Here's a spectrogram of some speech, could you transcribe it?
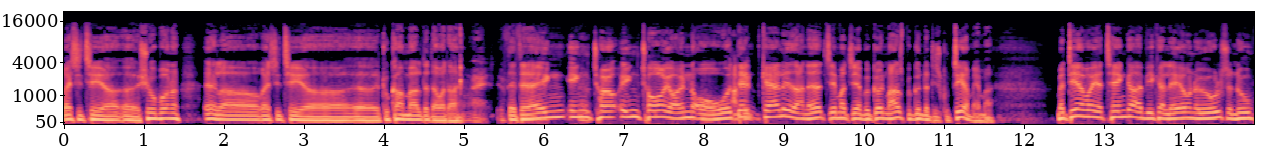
reciterer øh, Schuberne, eller reciterer øh, Du kom med alt det, der var dig. Nej, det er Det, der er ingen, ingen, tør, ingen tår i øjnene overhovedet. Jamen, Den kærlighed, han havde til mig til at begynde, meget begyndt at diskutere med mig. Men der, hvor jeg tænker, at vi kan lave en øvelse nu,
